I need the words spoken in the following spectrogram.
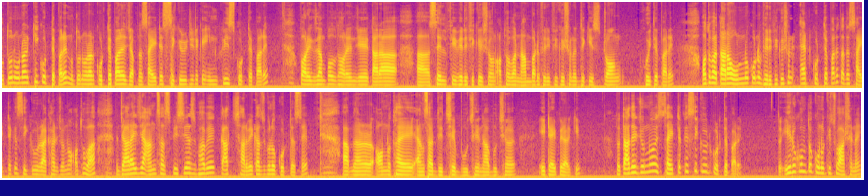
নতুন ওনার কি করতে পারে? নতুন ওনার করতে পারে যে আপনার সাইটের সিকিউরিটিটাকে ইনক্রিজ করতে পারে। ফর এক্সাম্পল ধরেন যে তারা সেলফি ভেরিফিকেশন অথবা নাম্বার ভেরিফিকেশনের দিকে স্ট্রং হইতে পারে, অথবা তারা অন্য কোনো ভেরিফিকেশন অ্যাড করতে পারে তাদের সাইটটাকে সিকিউর রাখার জন্য, অথবা যারাই যে আনসাসপিসিয়াসভাবে কাজ সার্ভে কাজগুলো করতেছে, আপনার অন্যথায় অ্যান্সার দিচ্ছে, বুঝে, না বুঝে, এই টাইপের আর কি, তো তাদের জন্য সাইটটাকে সিকিউর করতে পারে। তো এরকম তো কোনো কিছু আসে নাই।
